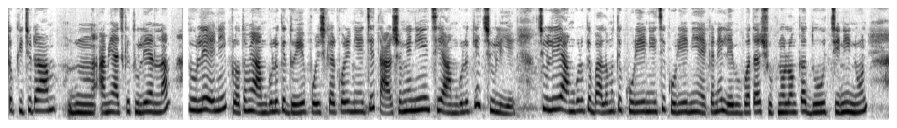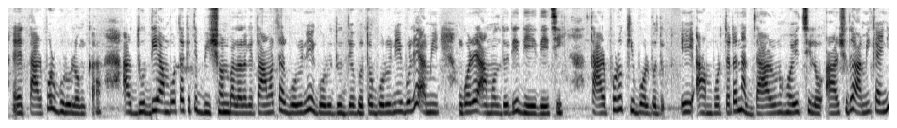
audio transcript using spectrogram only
তো কিছুটা আম আমি আজকে তুলে আনলাম। তুলে এনেই প্রথমে আমগুলোকে ধুয়ে পরিষ্কার করে নিয়েছি। তার সঙ্গে নিয়েছি আমগুলোকে চুলিয়ে। চুলিয়ে আমগুলোকে ভালো মতো কুড়িয়ে নিয়েছি। কুড়িয়ে নিয়ে এখানে লেবু পাতা, শুকনো লঙ্কা, দুধ, চিনি, নুন তারপর গুঁড়ো লঙ্কা। আর দুধ দিয়ে আম্বরটা খেতে ভীষণ ভালো লাগে। তো আমার তো আর গরু নেই, গরুর দুধ দেবো। তো গরু নেই বলে আমি গড়ের আমল দুধই দিয়ে দিয়েছি। তারপরও কি বলব এই আম ভর্তাটা না দারুণ হয়েছিল। আর শুধু আমি খাইনি,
